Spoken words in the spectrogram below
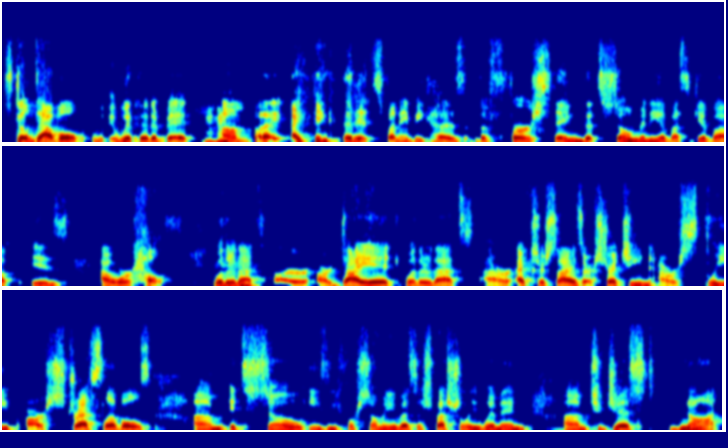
still dabble with it a bit. Mm-hmm. Um, but I, I think that it's funny because the first thing that so many of us give up is our health whether mm-hmm. that's our, our diet, whether that's our exercise, our stretching, our sleep, our stress levels. Um, it's so easy for so many of us, especially women, um, to just not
